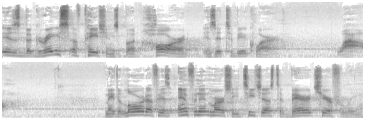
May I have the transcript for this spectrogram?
is the grace of patience, but hard is it to be acquired. Wow. May the Lord of his infinite mercy teach us to bear it cheerfully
